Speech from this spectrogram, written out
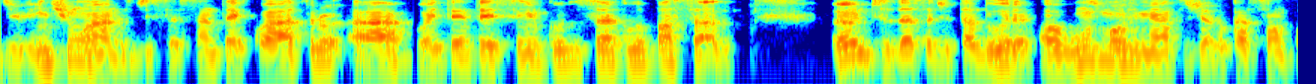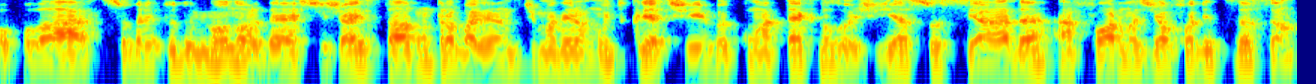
de 21 anos, de 64 a 85 do século passado. Antes dessa ditadura, alguns movimentos de educação popular, sobretudo no Nordeste, já estavam trabalhando de maneira muito criativa com a tecnologia associada a formas de alfabetização.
